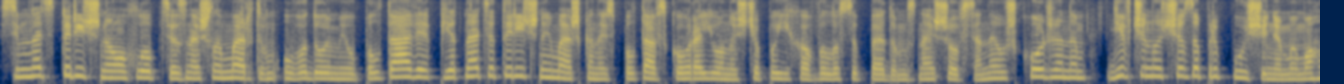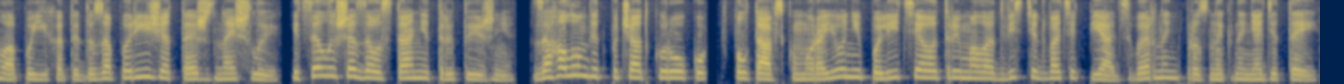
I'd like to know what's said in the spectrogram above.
17-річного хлопця знайшли мертвим у водоймі у Полтаві. 15-річний мешканець Полтавського району, що поїхав велосипедом, знайшовся неушкодженим. Дівчину, що за припущеннями могла поїхати до Запоріжжя, теж знайшли. І це лише за останні три тижні. Загалом від початку року в Полтавському районі поліція отримала 225 звернень про зникнення дітей.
